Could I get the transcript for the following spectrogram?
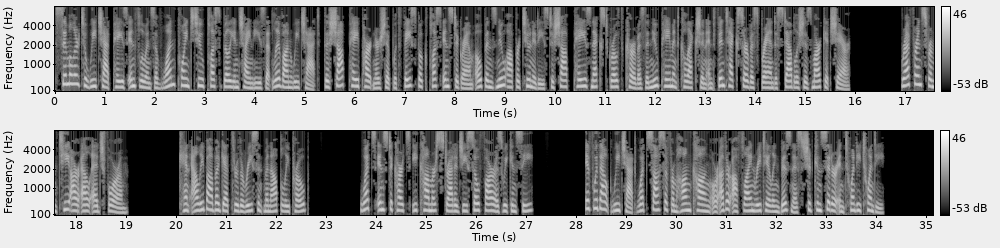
Similar to WeChat Pay's influence of 1.2 plus billion Chinese that live on WeChat, the Shop Pay partnership with Facebook plus Instagram opens new opportunities to Shop Pay's next growth curve as the new payment collection and fintech service brand establishes market share. Reference from TRL Edge Forum. Can Alibaba get through the recent monopoly probe? What's Instacart's e-commerce strategy so far as we can see? If without WeChat what Sasa from Hong Kong or other offline retailing business should consider in 2020.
